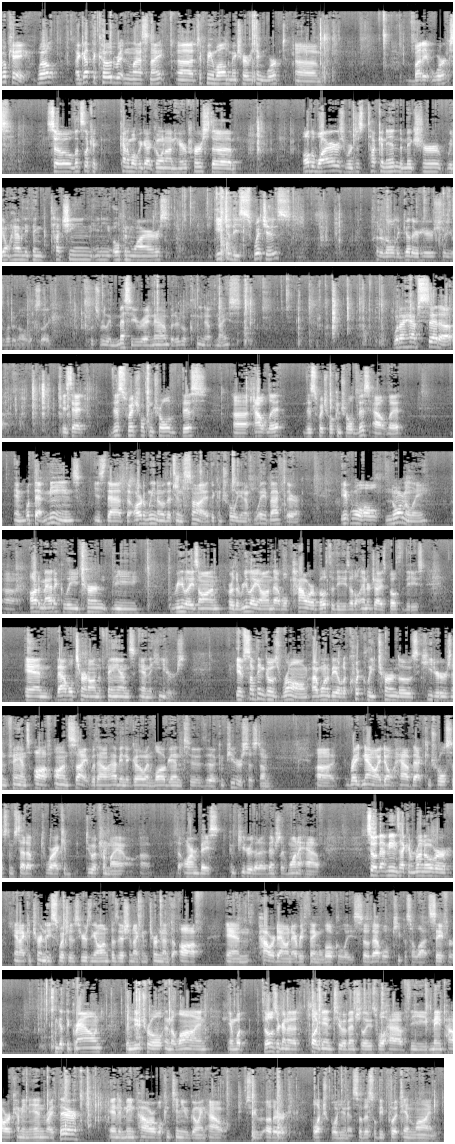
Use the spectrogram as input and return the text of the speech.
Okay, well, I got the code written last night. Uh, it took me a while to make sure everything worked, um, but it works. So let's look at kind of what we got going on here. First, uh, all the wires we're just tucking in to make sure we don't have anything touching any open wires. Each of these switches, put it all together here, show you what it all looks like. Looks really messy right now, but it'll clean up nice. What I have set up is that this switch will control this uh, outlet, this switch will control this outlet, and what that means is that the Arduino that's inside, the control unit way back there, it will normally uh, automatically turn the relays on, or the relay on that will power both of these, it'll energize both of these, and that will turn on the fans and the heaters. If something goes wrong, I want to be able to quickly turn those heaters and fans off on site without having to go and log into the computer system uh, right now, I don't have that control system set up to where I could do it from my uh, the ARM-based computer that I eventually want to have. So that means I can run over and I can turn these switches. Here's the on position. I can turn them to off and power down everything locally. So that will keep us a lot safer. We got the ground, the neutral, and the line. And what those are going to plug into eventually is we'll have the main power coming in right there, and the main power will continue going out to other electrical units. So this will be put in line.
